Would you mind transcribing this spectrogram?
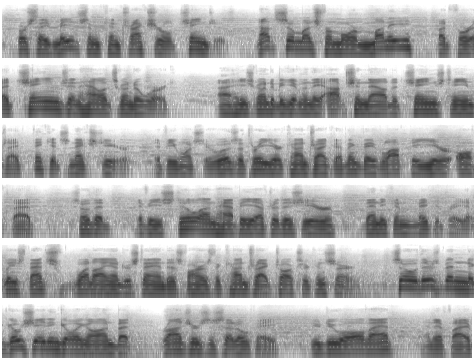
Of course, they've made some contractual changes. Not so much for more money, but for a change in how it's going to work. Uh, he's going to be given the option now to change teams. I think it's next year if he wants to. It was a three-year contract. I think they've lopped a year off that so that if he's still unhappy after this year, then he can make a trade. At least that's what I understand as far as the contract talks are concerned. So there's been negotiating going on, but Rodgers has said, okay, you do all that, and if I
